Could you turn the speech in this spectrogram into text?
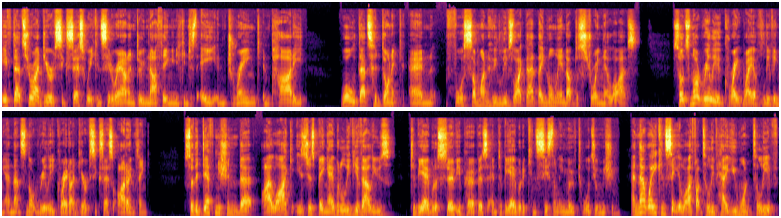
if that's your idea of success where you can sit around and do nothing and you can just eat and drink and party, well, that's hedonic. And for someone who lives like that, they normally end up destroying their lives. So it's not really a great way of living, and that's not really a great idea of success, I don't think. So the definition that I like is just being able to live your values, to be able to serve your purpose, and to be able to consistently move towards your mission. And that way you can set your life up to live how you want to live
